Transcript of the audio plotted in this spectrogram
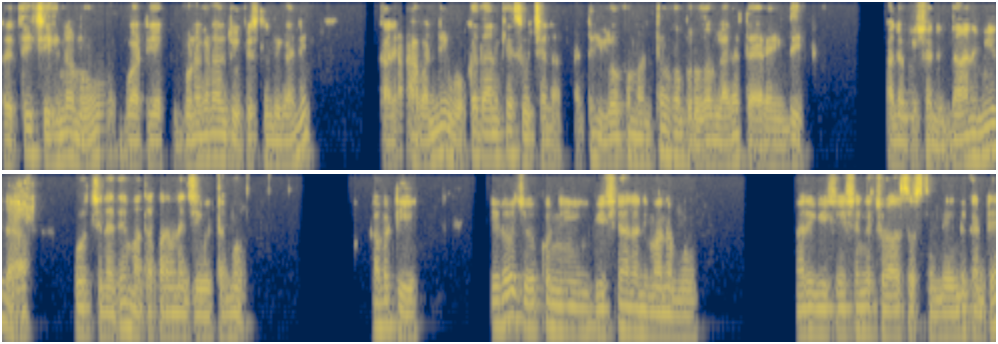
ప్రతి చిహ్నము వాటి యొక్క గుణగణాలు చూపిస్తుంది కానీ కానీ అవన్నీ ఒకదానికే సూచన. అంటే ఈ లోకం అంతా ఒక మృగం లాగా తయారైంది అన్న విషయాన్ని. దాని మీద కూర్చున్నదే మతపరమైన జీవితము. కాబట్టి ఈరోజు కొన్ని విషయాలని మనము మరి విశేషంగా చూడాల్సి వస్తుంది. ఎందుకంటే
